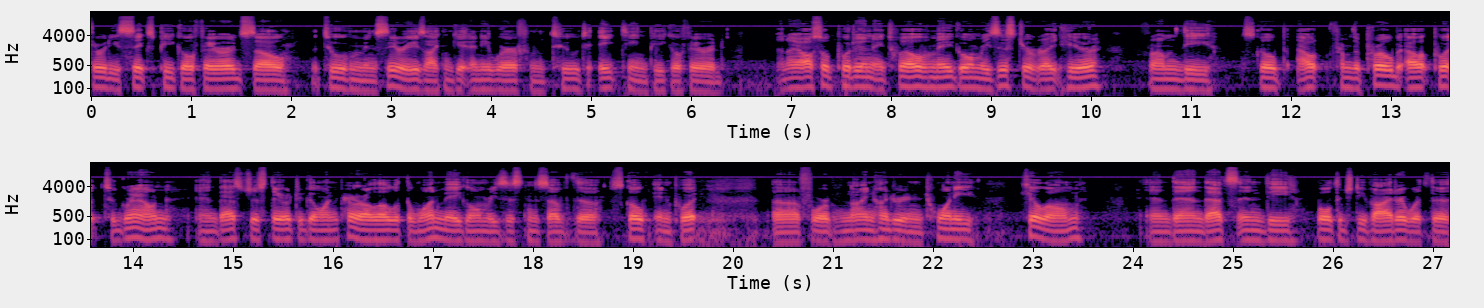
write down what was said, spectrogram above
36 picofarads, so the two of them in series I can get anywhere from 2 to 18 picofarad. And I also put in a 12 megohm resistor right here from the scope out from the probe output to ground and that's just there to go in parallel with the 1 megohm resistance of the scope input uh, for 920 kiloohm and then that's in the voltage divider with the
